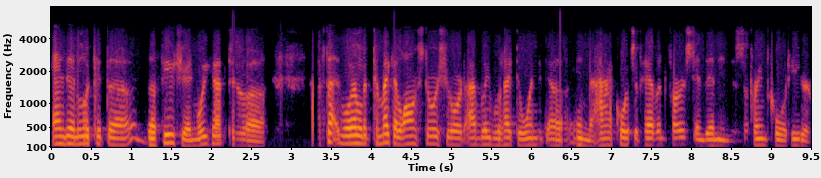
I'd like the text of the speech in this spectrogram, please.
and then look at the the future. And we got to. uh well, to make a long story short, I believe we'll have to win it uh, in the high courts of heaven first, and then in the Supreme Court here.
